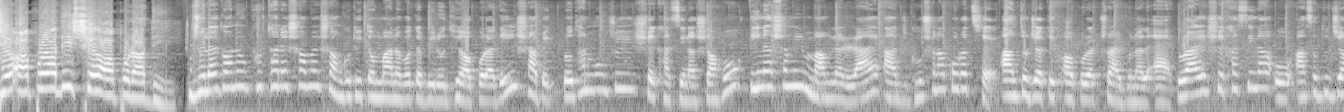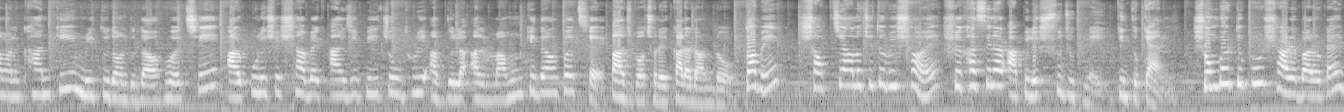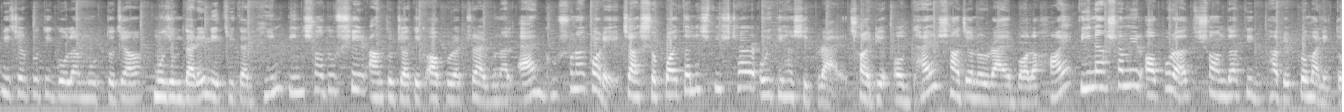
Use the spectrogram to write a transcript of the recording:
যে অপরাধী, সে অপরাধী। জুলাই গণ অভ্যুত্থানের সময় সংগঠিত মানবতা বিরোধী অপরাধে সাবেক প্রধানমন্ত্রী শেখ হাসিনা সহ তিন আসামির মামলার রায় আজ ঘোষণা করেছে। আন্তর্জাতিক অপরাধ ট্রাইব্যুনাল এক। রায়ে শেখ হাসিনা ও আসাদুজ্জামান খানকে মৃত্যুদণ্ড দেওয়া হয়েছে আর পুলিশের সাবেক আইজিপি চৌধুরী আবদুল্লাহ আল মামুনকে দেওয়া হয়েছে পাঁচ বছরের কারাদণ্ড। তবে সবচেয়ে আলোচিত বিষয়, শেখ হাসিনার আপিলের সুযোগ নেই। কিন্তু কেন? সোমবার দুপুর সাড়ে বারোটায় বিচারপতি গোলাম মুর্তজা মজুমদারের নেতৃত্বাধীন তিন সদস্যের আন্তর্জাতিক অপরাধ ট্রাইব্যুনাল এক ঘোষণা করে চারশো পঁয়তাল্লিশ পৃষ্ঠার ঐতিহাসিক রায়। ছয়টি অধ্যায় সাজানো রায় বলা হয়, তিন আসামির অপরাধ সন্দাতিকভাবে প্রমাণিত।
